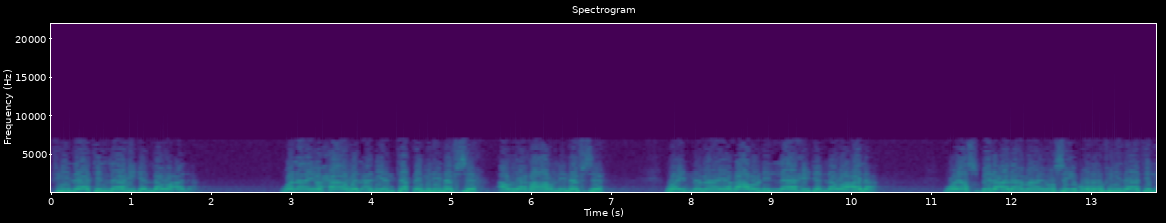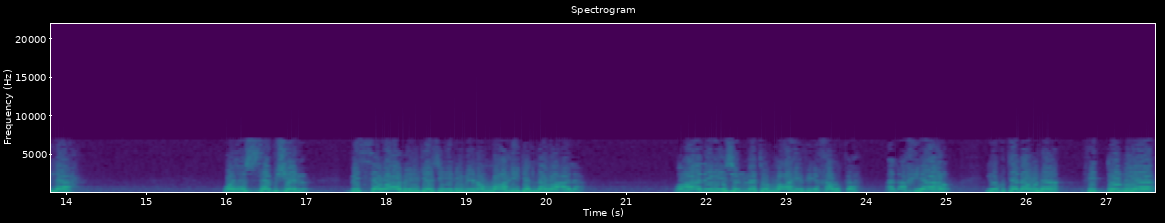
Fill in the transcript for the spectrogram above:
في ذات الله جل وعلا. ولا يحاول أن ينتقم لنفسه أو يغار لنفسه وإنما يغار لله جل وعلا ويصبر على ما يصيبه في ذات الله ويستبشر بالثواب الجزيل من الله جل وعلا. وهذه سنة الله في خلقه. الأخيار يبتلون في الدنيا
